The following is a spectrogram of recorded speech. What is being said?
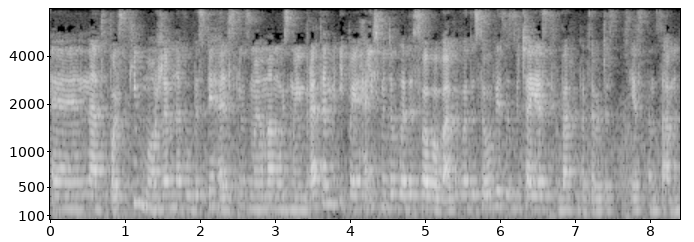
e, nad Polskim Morzem na Półwyspie Helskim z moją mamą i z moim bratem i pojechaliśmy do Władysławowa. We Władysławowie zazwyczaj jest, chyba, chyba cały czas jestem sam,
